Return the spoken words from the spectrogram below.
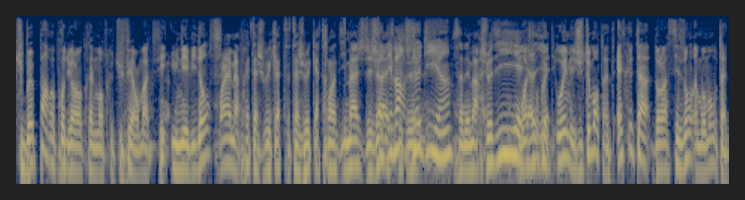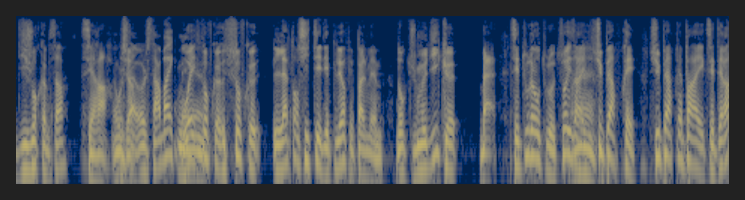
tu peux pas reproduire l'entraînement, ce que tu fais en match, c'est une évidence. Ouais, mais après, tu as joué, quatre- t'as joué 90 matchs déjà. Ça démarre tu- jeudi, hein Ça démarre jeudi. Moi, a- que- oui, mais justement, est-ce que tu as dans la saison un moment où tu as 10 jours comme ça C'est rare. All-Star break, mais Oui, sauf que, sauf que l'intensité des playoffs est pas le même. Donc je me dis que bah, c'est tout l'un ou tout l'autre. Soit ils Ouais. arrivent super frais, super préparés, etc.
